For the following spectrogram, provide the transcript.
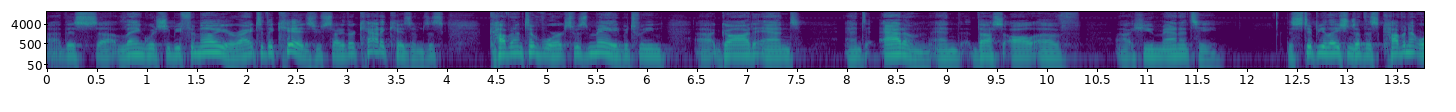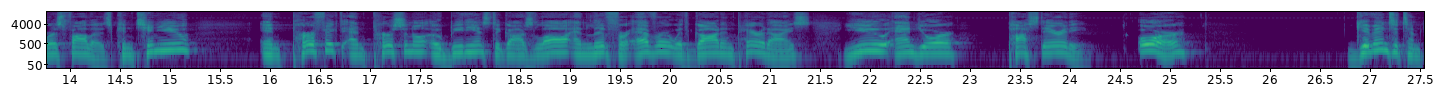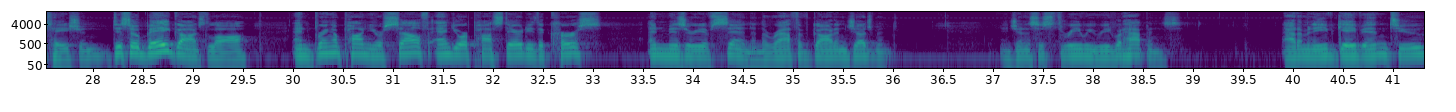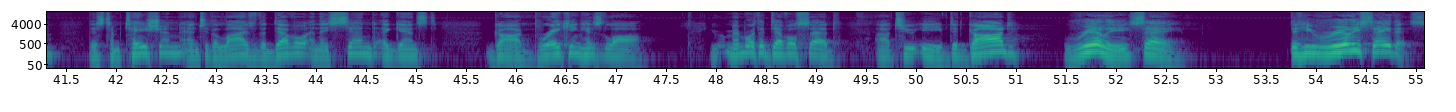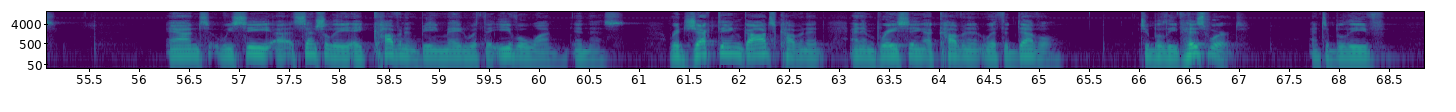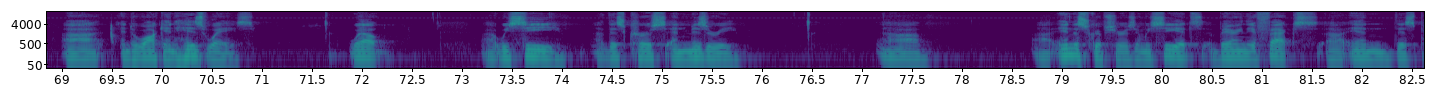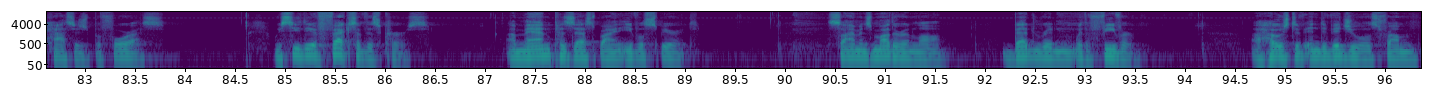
Uh, this uh, language should be familiar, right, to the kids who study their catechisms. This covenant of works was made between uh, God and, and Adam, and thus all of uh, humanity. The stipulations of this covenant were as follows Continue in perfect and personal obedience to God's law and live forever with God in paradise, you and your posterity. Or give in to temptation, disobey God's law, and bring upon yourself and your posterity the curse and misery of sin and the wrath of God and judgment. In Genesis 3, we read what happens. Adam and Eve gave in to this temptation and to the lies of the devil, and they sinned against God, breaking his law. You remember what the devil said uh, to Eve? Did God really say? Did he really say this? And we see uh, essentially a covenant being made with the evil one in this, rejecting God's covenant and embracing a covenant with the devil to believe his word and to believe uh, and to walk in his ways. Well, uh, we see uh, this curse and misery uh, uh, in the scriptures, and we see it bearing the effects uh, in this passage before us. We see the effects of this curse a man possessed by an evil spirit, Simon's mother in law bedridden with a fever, a host of individuals from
